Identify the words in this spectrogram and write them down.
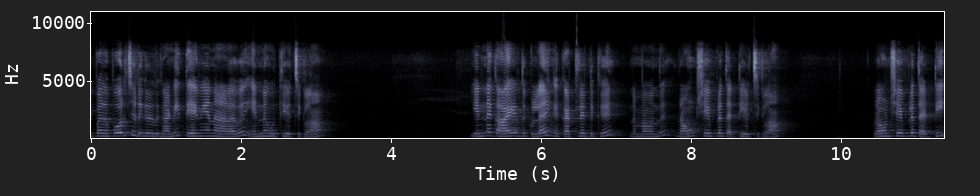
இப்போ அதை பொறிச்சு எடுக்கிறதுக்காண்டி தேவையான அளவு எண்ணெய் ஊற்றி வச்சுக்கலாம். எண்ணெய் காயறதுக்குள்ளே இங்கே கட்லெட்டுக்கு நம்ம வந்து ரவுண்ட் ஷேப்பில் தட்டி வச்சுக்கலாம். ரவுண்ட் ஷேப்பில் தட்டி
